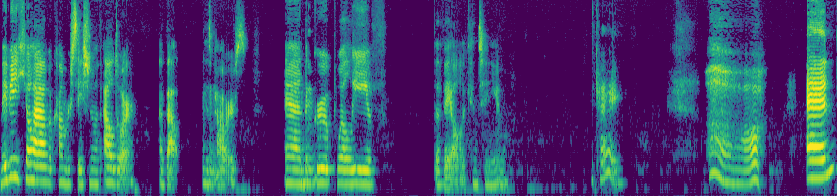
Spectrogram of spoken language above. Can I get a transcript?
maybe he'll have a conversation with Aldur about his Mhm. powers, and the Mhm. group will leave the Vale and continue. Okay. Oh. And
